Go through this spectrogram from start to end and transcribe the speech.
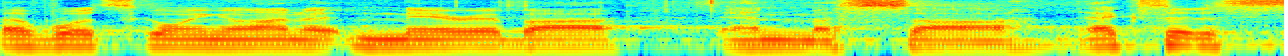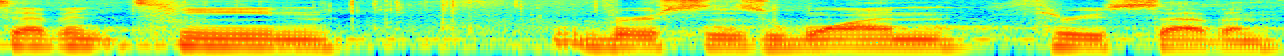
of what's going on at Meribah and Massah. Exodus 17, verses 1 through 7.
